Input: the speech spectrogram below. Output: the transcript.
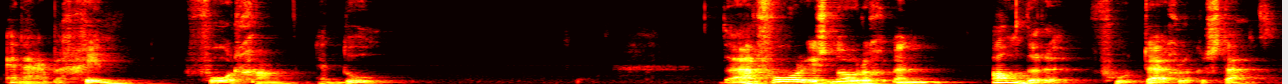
en haar begin, voortgang en doel. Daarvoor is nodig een andere voertuigelijke staat.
